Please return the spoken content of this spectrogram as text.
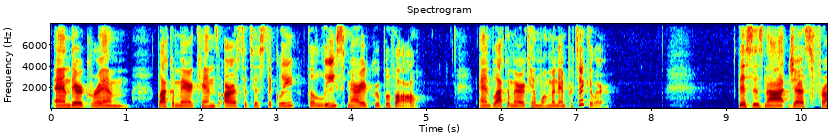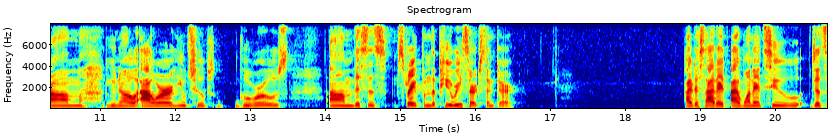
and they're grim. Black Americans are statistically the least married group of all, and Black American women in particular. This is not just from, you know, our YouTube gurus um, this is straight from the Pew Research Center. I decided I wanted to just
